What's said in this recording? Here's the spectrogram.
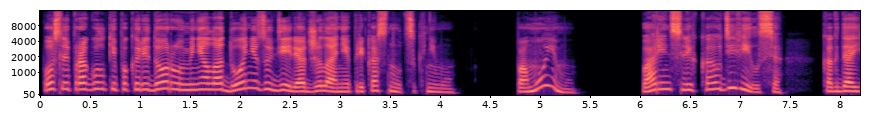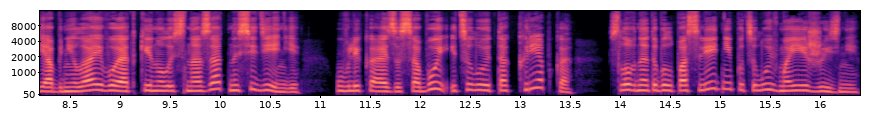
После прогулки по коридору у меня ладони зудели от желания прикоснуться к нему. По-моему, парень слегка удивился, когда я обняла его и откинулась назад на сиденье — увлекая за собой и целуя так крепко, словно это был последний поцелуй в моей жизни.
